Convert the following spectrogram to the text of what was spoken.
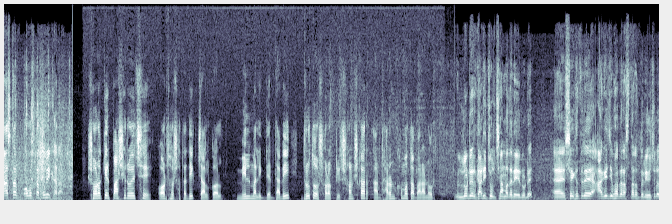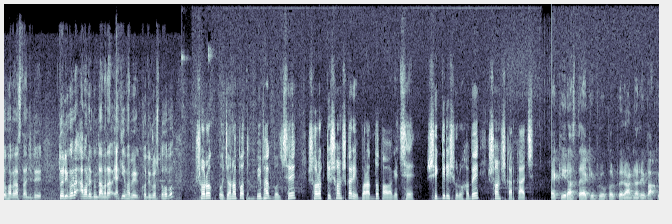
রাস্তার অবস্থা খুবই খারাপ। সড়কের পাশে রয়েছে অর্ধ শতাধিক চালকল। মিল মালিকদের দাবি দ্রুত সড়কটির সংস্কার আর ধারণ ক্ষমতা বাড়ানোর। লোডের গাড়ি চলছে আমাদের এই রোডে। সেক্ষেত্রে আগে যেভাবে রাস্তাটা তৈরি হয়েছিল ওইভাবে রাস্তা যদি তৈরি করে আবারও কিন্তু আমরা একইভাবে ক্ষতিগ্রস্ত হব। সড়ক ও জনপথ বিভাগ বলছে সড়কটি সংস্কারে বরাদ্দ পাওয়া গেছে। শিগগিরই শুরু হবে সংস্কার কাজ। একই রাস্তা একই প্রকল্পের আন্ডারে বাকি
